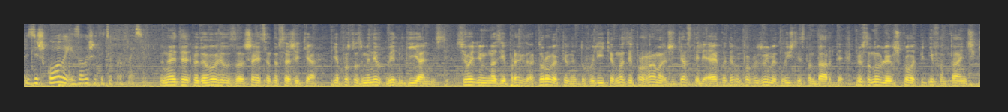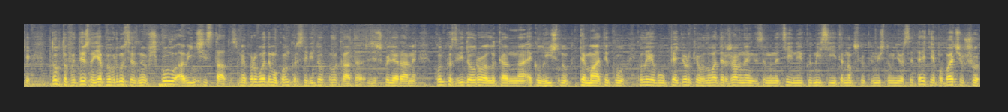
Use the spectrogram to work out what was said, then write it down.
зі школи і залишити цю професію? Знаєте, педагоги залишаються на все життя. Я просто змінив вид діяльності. Сьогодні в нас є проект здорове активне довголіття. В нас є програма життя в стилі еко, де ми популяризуємо екологічні стандарти. Ми встановлюємо в школах підні фонтанчики. Тобто, фактично, я повернуся знову в школу, а в інший статус. Ми проводимо конкурси відеоплаката зі школярами, конкурс відеоролика на екологічну тематику. Коли я був 5 років голова державної екзаменаційної комісії Тернопільського економічного університеті, я побачив, що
